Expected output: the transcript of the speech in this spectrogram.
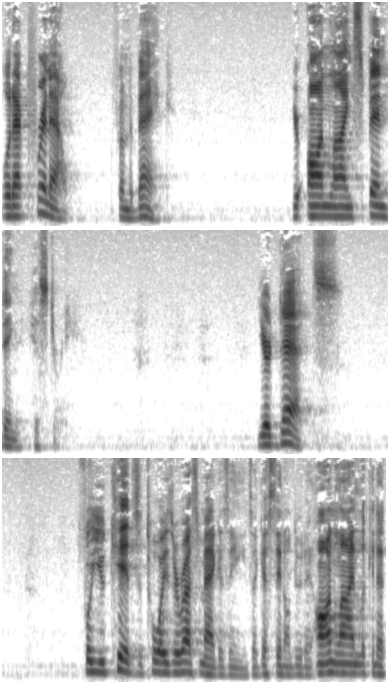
or that printout from the bank your online spending history, your debts. For you kids, the Toys R Us magazines. I guess they don't do that. Online looking at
